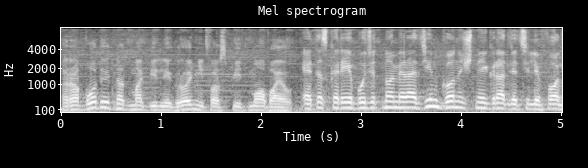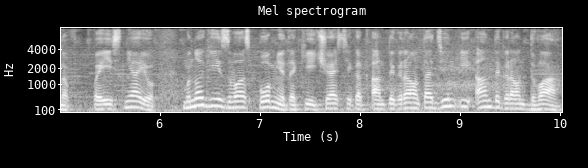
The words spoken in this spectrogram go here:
работает над мобильной игрой Need for Speed Mobile. Это скорее будет номер один гоночная игра для телефонов. Поясняю, многие из вас помнят такие части, как Underground 1 и Underground 2,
